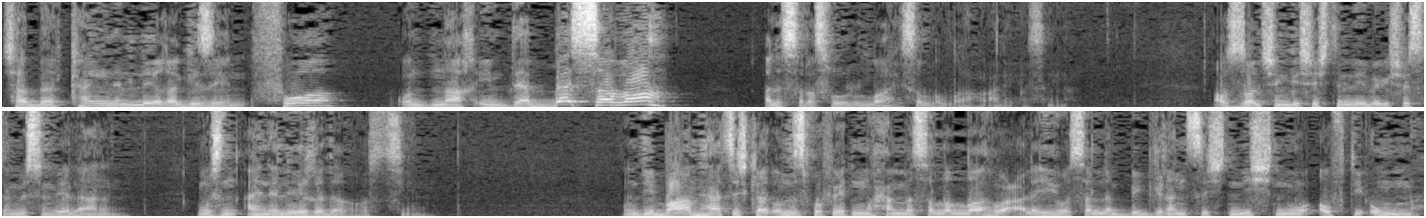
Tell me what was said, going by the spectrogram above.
ich habe keinen Lehrer gesehen, vor und nach ihm, der besser war als Rasulullah, sallallahu alaihi wasallam. Aus solchen Geschichten, liebe Geschwister, müssen wir lernen. Wir müssen eine Lehre daraus ziehen. Und die Barmherzigkeit unseres Propheten Muhammad sallallahu alaihi wasallam begrenzt sich nicht nur auf die Ummah,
